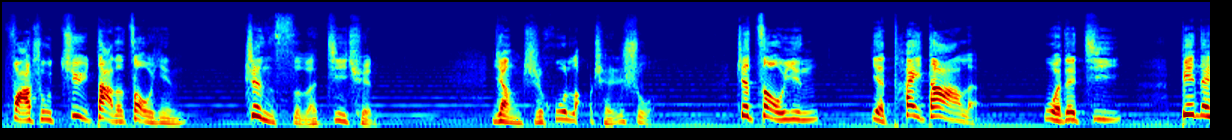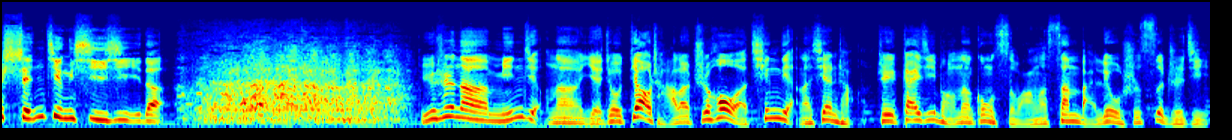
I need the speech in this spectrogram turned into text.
发出巨大的噪音，震死了鸡群。养殖户老陈说：“这噪音也太大了，我的鸡变得神经兮兮的。”于是呢，民警呢也就调查了，之后啊清点了现场，这该鸡棚呢共死亡了三百六十四只鸡。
